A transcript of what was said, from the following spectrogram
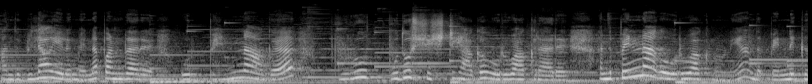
அந்த விழா எலும்பை என்ன பண்ணுறாரு ஒரு பெண்ணாக புது புது சிருஷ்டியாக உருவாக்குறாரு. அந்த பெண்ணாக உருவாக்கணுன்னே அந்த பெண்ணுக்கு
